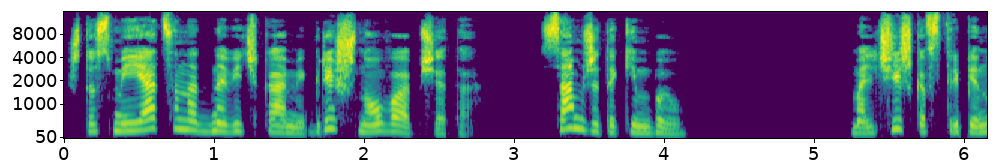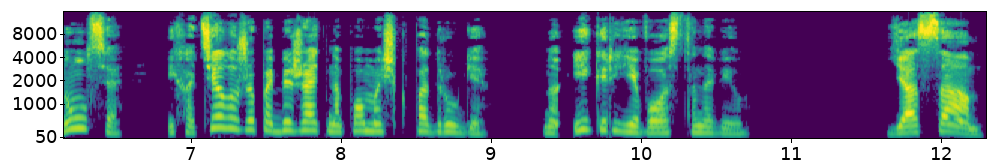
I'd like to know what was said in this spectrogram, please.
что смеяться над новичками грешно вообще-то. Сам же таким был. Мальчишка встрепенулся и хотел уже побежать на помощь к подруге, но Игорь его остановил. «Я сам!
